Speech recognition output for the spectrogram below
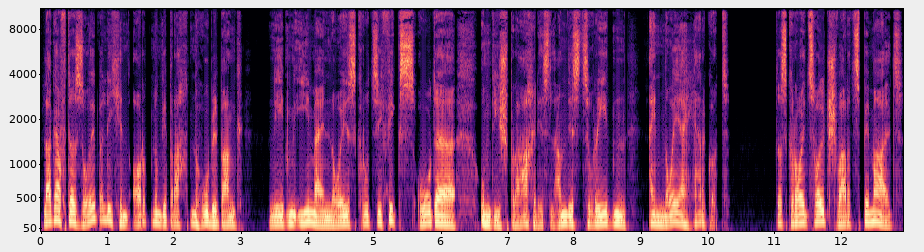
lag auf der säuberlich in Ordnung gebrachten Hobelbank, neben ihm ein neues Kruzifix oder, um die Sprache des Landes zu reden, ein neuer Herrgott. Das Kreuzholz schwarz bemalt,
